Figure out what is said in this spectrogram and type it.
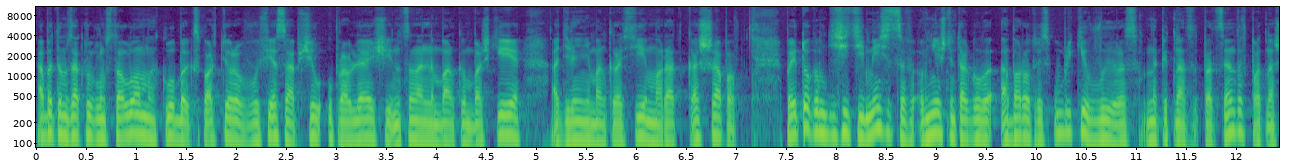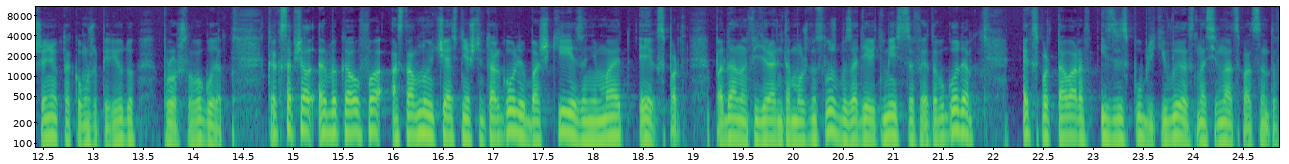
Об этом за круглым столом клуба экспортеров в Уфе сообщил управляющий Национальным банком Башкирии отделение Банка России Марат Кашапов. По итогам 10 месяцев внешний торговый оборот республики вырос на 15% по отношению к такому же периоду прошлого года. Как сообщал РБК Уфа, основную часть внешней торговли Башкирия занимает экспорт. По данным Федеральной таможенной службы, за 9 месяцев этого года экспорт товаров из республики вырос на 17%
